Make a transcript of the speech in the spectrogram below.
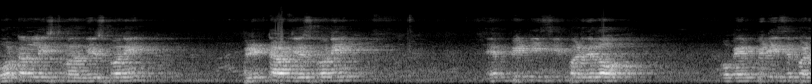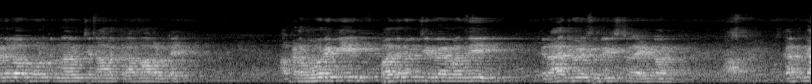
ఓటర్ లిస్ట్ మనం తీసుకొని ప్రింట్అవుట్ చేసుకొని ఎంపీటీసీ పరిధిలో ఒక ఎంపీటీసీ పరిధిలో మూడు నుంచి నాలుగు గ్రామాలు ఉంటాయి. అక్కడ ఊరికి పది నుంచి ఇరవై మంది గ్రాడ్యుయేట్స్ రిజిస్టర్ అయి ఉన్నారు కనుక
